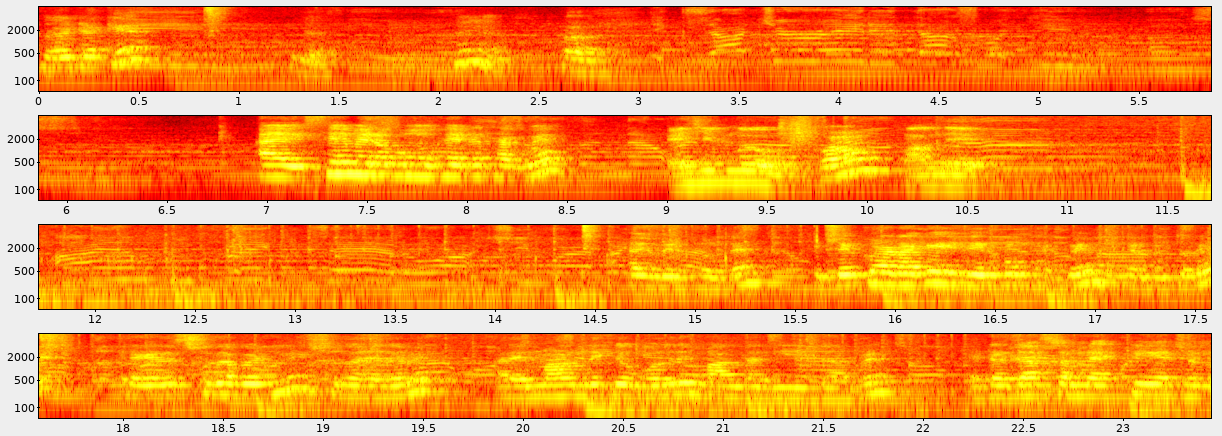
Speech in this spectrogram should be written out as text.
তো এটাকে হুম। এই সেম এরকম মুখে এটা থাকবে। এই জিল্লু গরম মাল দে এই বের করলেন বের করার আগে এই যে এরকম থাকবে মুখের ভিতরে এটাকে সোজা করে নিলে সোজা হয়ে যাবে আর এই মাল দেখেও বললে মালটা দিয়ে যাবেন এটা জাস্ট আমরা অ্যাক্টিং এর জন্য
